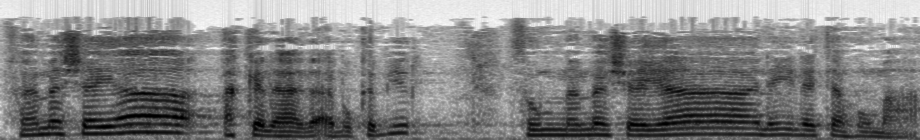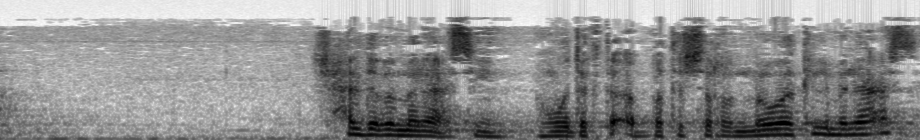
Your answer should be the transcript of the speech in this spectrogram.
فمشيا أكل هذا أبو كبير. ثم مشيا ليلتهما. شحال دابا مناعسين هو داك تأبط الشر المواكل المناعس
